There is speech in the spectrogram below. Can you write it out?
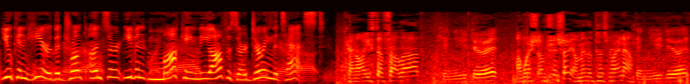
You can hear the drunk Unser even mocking the officer during the test. Can all your stuffs out loud? Can you do it? I'm going to show you. I'm in the position right now. Can you do it?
